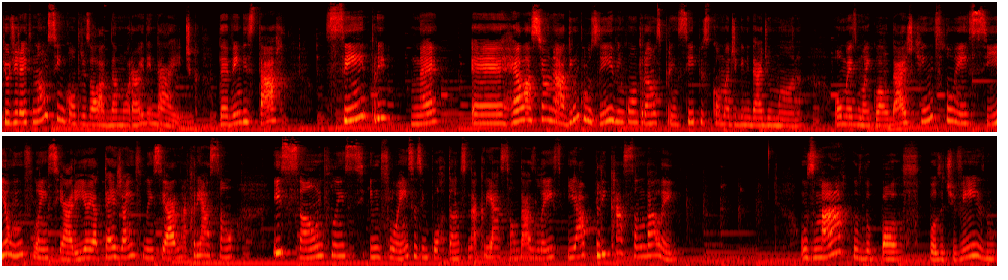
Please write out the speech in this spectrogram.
que o direito não se encontra isolado da moral e nem da ética, devendo estar sempre, né, é, relacionado. Inclusive, encontramos princípios como a dignidade humana ou mesmo a igualdade que influenciam, influenciariam e até já influenciaram na criação e são influências importantes na criação das leis e aplicação da lei. Os marcos do pós-positivismo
